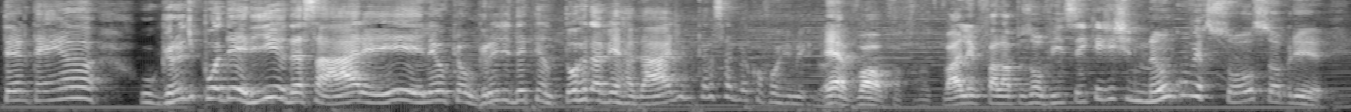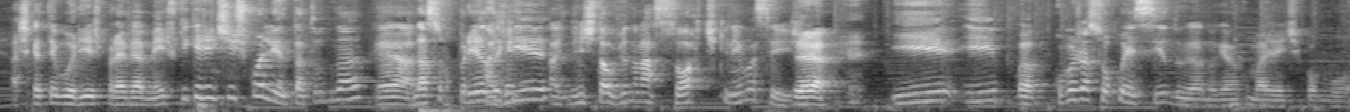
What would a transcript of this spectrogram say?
tem, tem a- o grande poderio dessa área aí, ele é o que é o grande detentor da verdade. Eu quero saber qual foi o remake do. É, bom, vale falar pros ouvintes aí que a gente não conversou sobre as categorias previamente, o que, que a gente tinha escolhido, tá tudo na, É. na surpresa a, aqui. gente, a gente tá ouvindo na sorte que nem vocês. É. E, e como eu já sou conhecido né, no Game como a gente como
